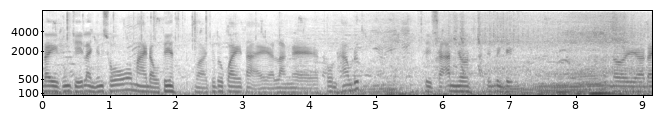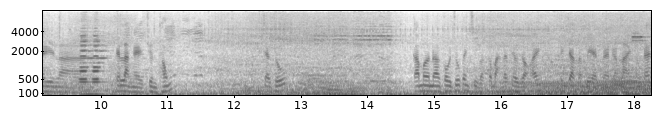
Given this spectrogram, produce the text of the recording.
đây cũng chỉ là những số mai đầu tiên và chúng tôi quay tại làng nghề thôn Háo Đức, thị xã An Nhơn, tỉnh Bình Định. Nơi à, đây là cái làng nghề truyền thống. Chào chú. Cảm ơn à, cô chú, các anh chị và các bạn đã theo dõi. Xin chào tạm biệt và hẹn gặp lại trong các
